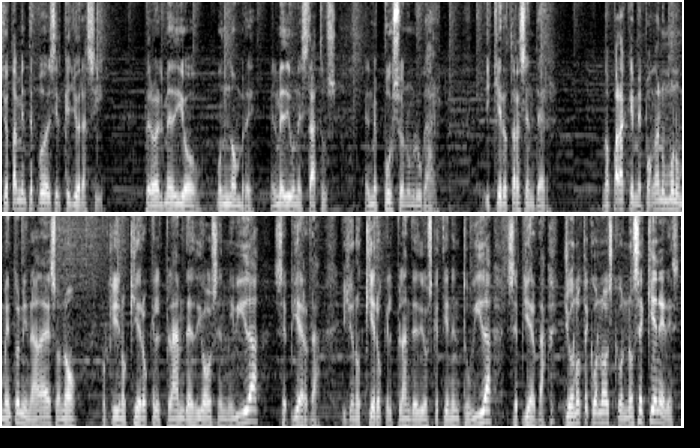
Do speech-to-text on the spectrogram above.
Yo también te puedo decir que yo era así, pero Él me dio un nombre, Él me dio un estatus, Él me puso en un lugar y quiero trascender. No para que me pongan un monumento ni nada de eso, no porque yo no quiero que el plan de Dios en mi vida se pierda. Y yo no quiero que el plan de Dios que tiene en tu vida se pierda. Yo no te conozco, no sé quién eres,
